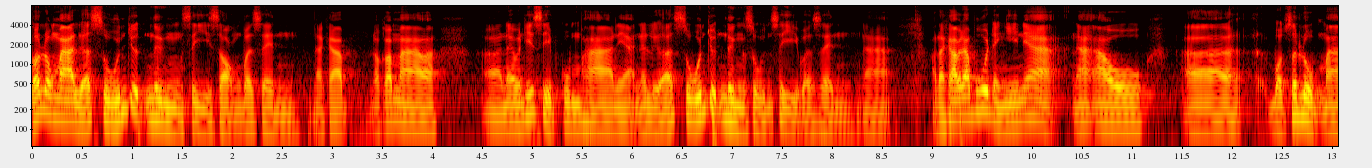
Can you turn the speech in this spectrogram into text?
ลดลงมาเหลือ 0.142%นะครับ แล้วก็มาในวันที่ 10 กุมภาเนี่ยเหลือ 0.104%นะฮะเอาละครับถ้าพูดอย่างนี้เนี่ยนะเอาบทสรุปมา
